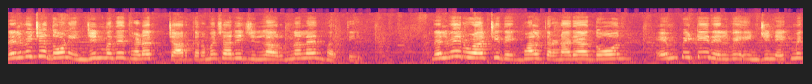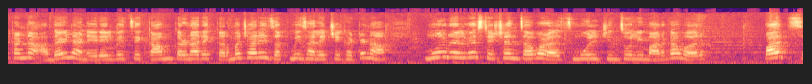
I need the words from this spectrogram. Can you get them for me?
रेल्वेच्या दोन इंजिनमध्ये धडक चार कर्मचारी जिल्हा रुग्णालयात भरती. रेल्वे रुळाची देखभाल करणाऱ्या दोन M P T railway engine एकमेकांना आदळल्याने रेल्वेचे काम करणारे कर्मचारी जखमी झाल्याची घटना मूळ रेल्वे स्टेशनजवळच मूल चिंचोली मार्गावर पाच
